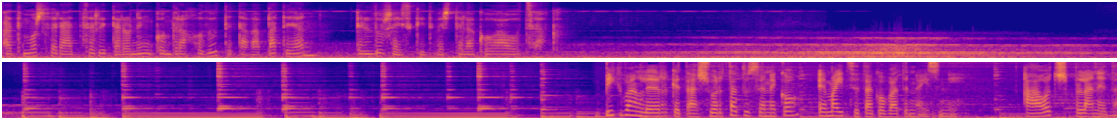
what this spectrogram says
Atmosfera atzerritar honen kontra jo dut eta bapatean, heldu zaizkit bestelako ahotsak. Big Bang leherketa suertatu zeneko emaitzetako bat naiz ni. Ahots planeta.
